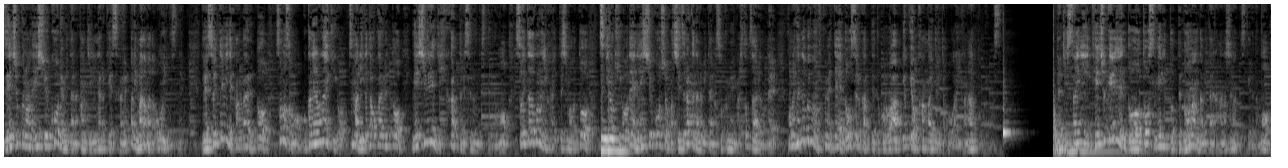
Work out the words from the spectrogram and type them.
前職の年収考慮みたいな感じになるケースがやっぱりまだまだ多いんですね。でそういった意味で考えるとそもそもお金のない企業つまり言い方を変えると年収レンジ低かったりするんですけれどもそういったところに入ってしまうと次の企業で年収交渉がしづらくなるみたいな側面が一つあるのでこの辺の部分を含めてどうするかっていうところはよくよく考えておいた方がいいかなと思います。じゃあ実際に転職エージェントを通すメリットってどうなんだみたいな話なんですけれども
